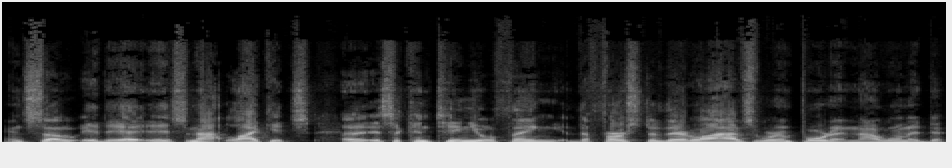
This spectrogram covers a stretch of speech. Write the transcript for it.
and so it, it it's not like it's uh, it's a continual thing. The first of their lives were important, and I wanted to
